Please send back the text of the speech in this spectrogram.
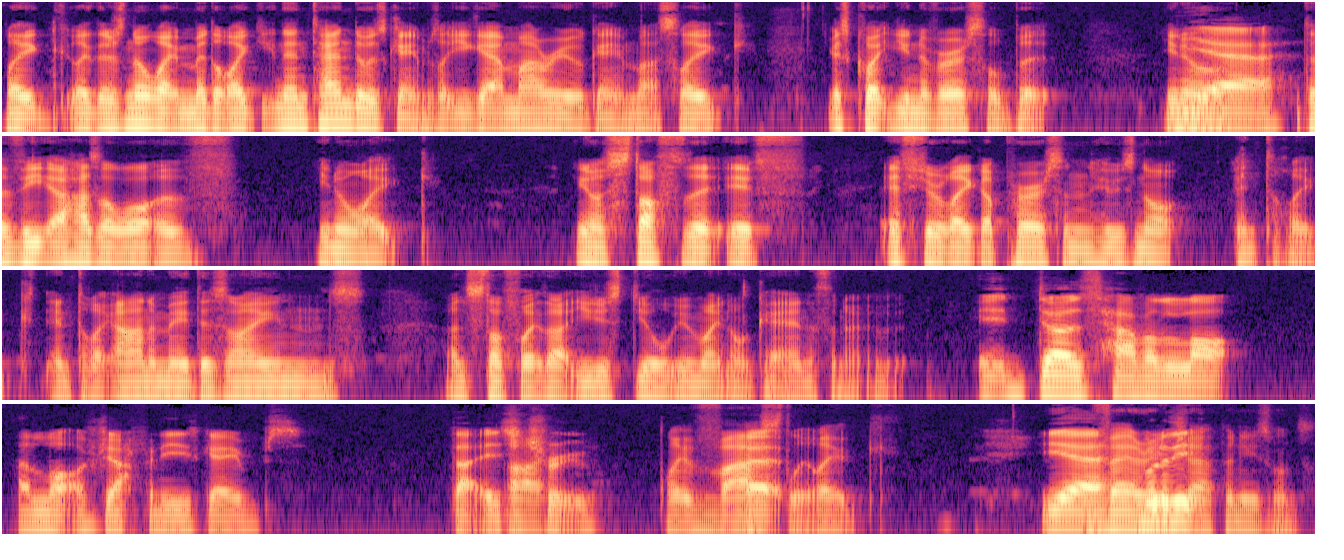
Like like there's no like middle like Nintendo's games. Like you get a Mario game, that's like it's quite universal, but you know yeah, the Vita has a lot of you know like you know stuff that if if you're like a person who's not into like into like anime designs and stuff like that, you just you'll, you might not get anything out of it. It does have a lot, a lot of Japanese games. That is true. Like vastly, like Yeah, very the- Japanese ones.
